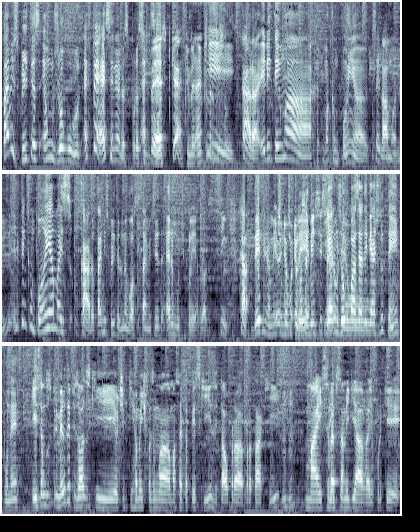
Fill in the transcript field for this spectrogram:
Time Splitters é um jogo FPS, né, Anderson, por assim FPS, porque é, primeira, é primeira. Que, cara, ele tem uma, uma campanha, sei lá, mano. Ele, tem campanha, mas, cara, o Time Splitter, o negócio do Time Splitter era o multiplayer, brother. Sim, cara, Definitivamente Eu- eu- eu vou multiplayer. ser bem sincero, e era um jogo eu- baseado em viagem do tempo, né? esse é um dos primeiros episódios que eu tive que realmente fazer uma, uma certa pesquisa e tal pra estar tá aqui. Uhum. Mas você Sim. vai precisar me guiar, velho, porque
